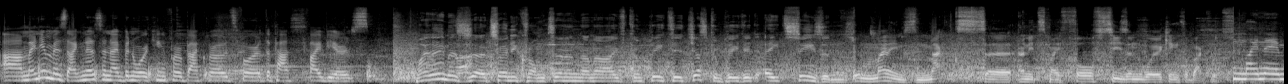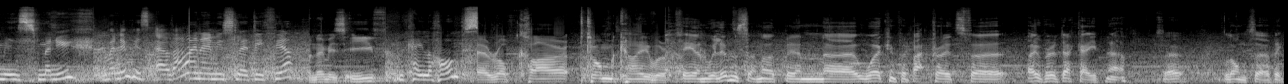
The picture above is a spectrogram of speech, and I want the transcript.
Uh, my name is Agnes, and I've been working for Backroads for the past five years. My name is uh, Tony Crompton, and I've completed just completed eight seasons. So my name is Max, uh, and it's my fourth season working for Backroads. My name is Manu. My name is Ella. My name is Leticia. My name is Eve. Michaela Hobbs. Uh, Rob Carr. Tom McIver. Ian Williams, and I've been uh, working for Backroads for over a decade now, so long serving.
